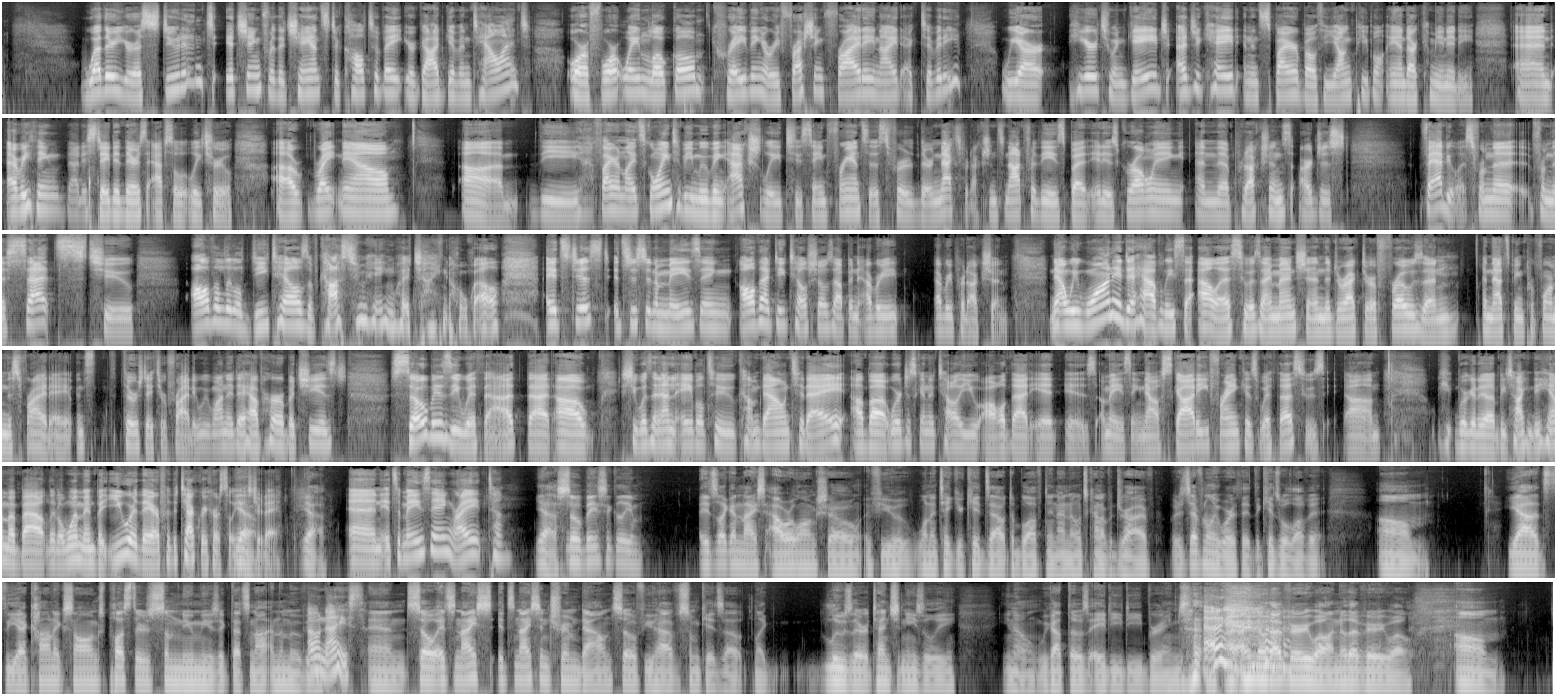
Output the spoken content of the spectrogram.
Whether you're a student itching for the chance to cultivate your God given talent or a Fort Wayne local craving a refreshing Friday night activity, we are here to engage, educate, and inspire both young people and our community. And everything that is stated there is absolutely true. Uh, right now, um, the Fire and Light's going to be moving actually to St. Francis for their next productions, not for these, but it is growing, and the productions are just fabulous from the from the sets to all the little details of costuming which i know well. It's just it's just an amazing all that detail shows up in every every production. Now we wanted to have lisa ellis who as i mentioned the director of frozen and that's being performed this friday. It's thursday through friday we wanted to have her but she is so busy with that that uh, she wasn't unable to come down today uh, but we're just going to tell you all that it is amazing now scotty frank is with us who's um, we're going to be talking to him about little women but you were there for the tech rehearsal Yeah. yesterday Yeah, and it's amazing right yeah. So basically, it's like a nice hour long show. If you want to take your kids out to Bluffton, I know it's kind of a drive, but it's definitely worth it. The kids will love it. Um, yeah, it's the iconic songs. Plus, there's some new music that's not in the movie. oh nice and so it's nice it's nice and trimmed down so if you have some kids out like lose their attention easily you know we got those add brains I, I know that very well i know that very well um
